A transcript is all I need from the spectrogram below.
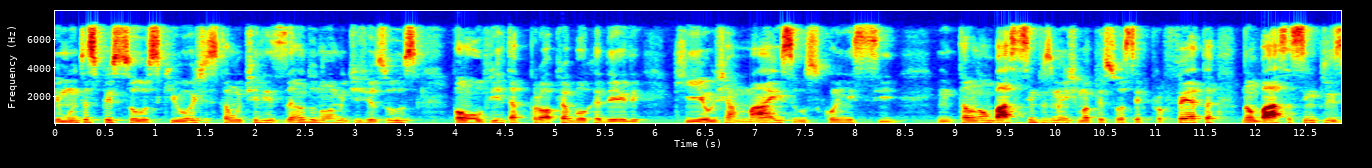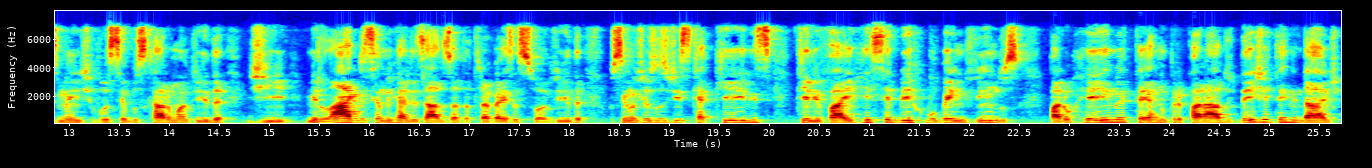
E muitas pessoas que hoje estão utilizando o nome de Jesus vão ouvir da própria boca dele que eu jamais os conheci. Então não basta simplesmente uma pessoa ser profeta, não basta simplesmente você buscar uma vida de milagres sendo realizados através da sua vida. O Senhor Jesus diz que aqueles que ele vai receber como bem-vindos para o reino eterno preparado desde a eternidade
